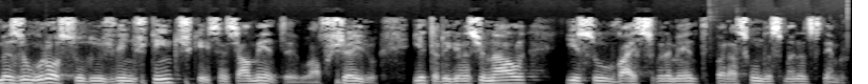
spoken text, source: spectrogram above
Mas o grosso dos vinhos tintos, que é essencialmente o alfecheiro e a Toriga Nacional, isso vai seguramente para a segunda semana de setembro.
